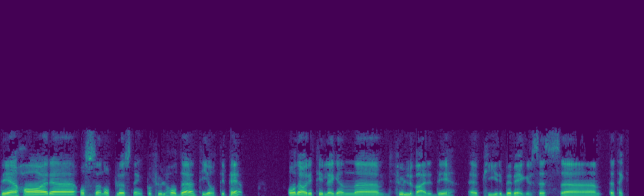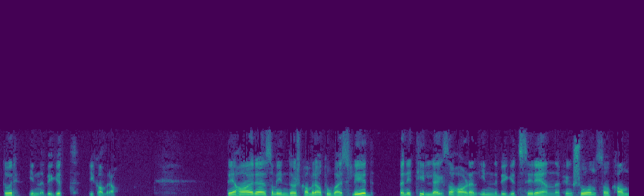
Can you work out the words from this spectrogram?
Det har eh, også en oppløsning på full HD, 1080P. Og det har i tillegg en eh, fullverdig Eh, PIR bevegelsesdetektor innebygget i kamera. Det har som innendørskamera toveislyd, men i tillegg så har det en innebygget sirenefunksjon som kan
